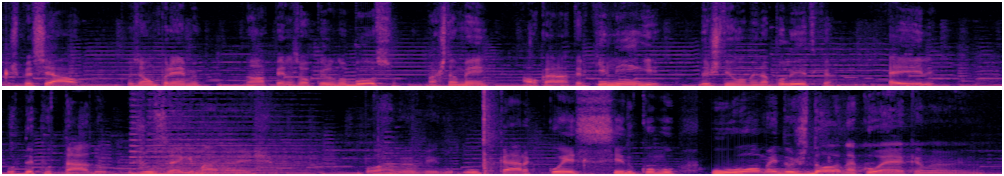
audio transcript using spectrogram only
é especial, pois é um prêmio não apenas ao pelo no bolso, mas também ao caráter quilingue deste homem da política. É ele, o deputado José Guimarães. Porra, meu amigo, o cara conhecido como o homem dos dólares na cueca, meu amigo.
